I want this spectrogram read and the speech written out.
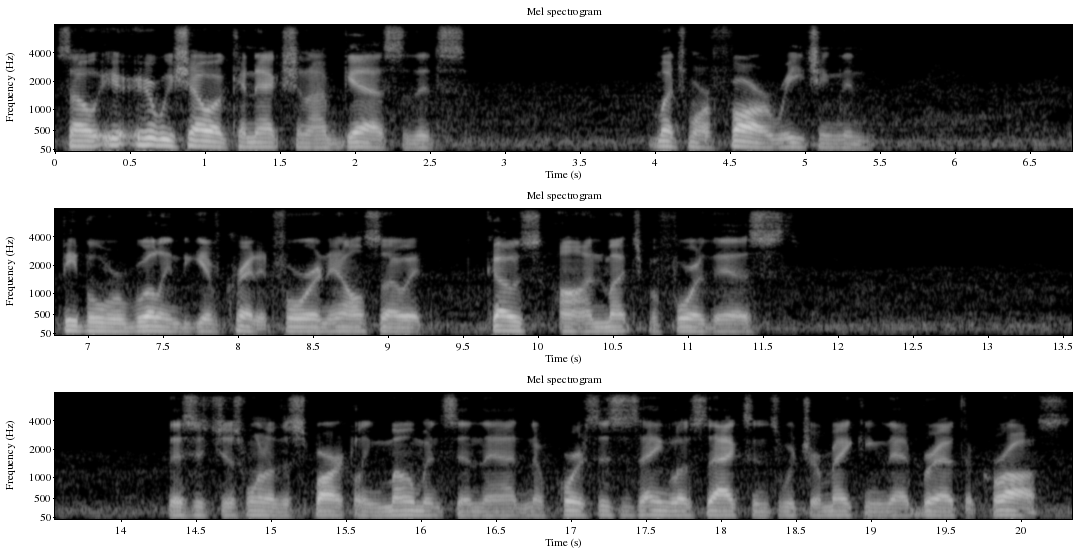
So here we show a connection, I guess, that's much more far reaching than people were willing to give credit for. And also, it goes on much before this this is just one of the sparkling moments in that. And of course, this is Anglo Saxons which are making that breath across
